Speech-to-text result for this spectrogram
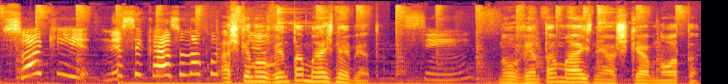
Só que nesse caso não aconteceu. Acho que é 90 a mais, né, Beto? Sim. 90 a mais, né? Acho que é a nota.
